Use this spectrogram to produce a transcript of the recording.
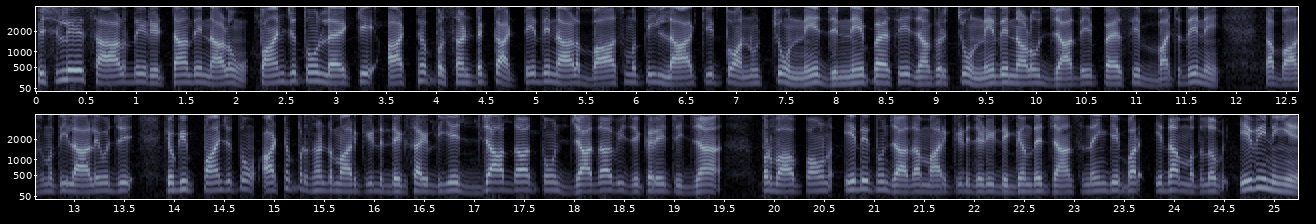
ਪਿਛਲੇ ਸਾਲ ਦੇ ਰੇਟਾਂ ਦੇ ਨਾਲੋਂ 5 ਤੋਂ ਲੈ ਕੇ 8% ਘਾਟੇ ਦੇ ਨਾਲ ਬਾਸਮਤੀ ਲਾ ਕੇ ਤੁਹਾਨੂੰ ਝੋਨੇ ਜਿੰਨੇ ਪੈਸੇ ਜਾਂ ਫਿਰ ਝੋਨੇ ਦੇ ਨਾਲੋਂ ਜ਼ਿਆਦਾ ਪੈਸੇ ਬਚਦੇ ਨੇ, ਤਾਂ ਬਾਸਮਤੀ ਲਾ ਲਿਓ ਜੇ। ਕਿਉਂਕਿ 5 ਤੋਂ 8% ਮਾਰਕੀਟ ਡਿੱਗ ਸਕਦੀ ਏ। ਜ਼ਿਆਦਾ ਤੋਂ ਜ਼ਿਆਦਾ ਵੀ ਜੇਕਰ ਇਹ ਚੀਜ਼ਾਂ ਪ੍ਰਭਾਵ ਪਾਉਣ, ਇਹਦੇ ਤੋਂ ਜ਼ਿਆਦਾ ਮਾਰਕੀਟ ਜਿਹੜੀ ਡਿੱਗਣ ਦੇ ਚਾਂਸ ਨਹੀਂਗੇ ਪਰ ਇਹਦਾ ਮਤਲਬ ਇਹ ਵੀ ਨਹੀਂ ਹੈ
